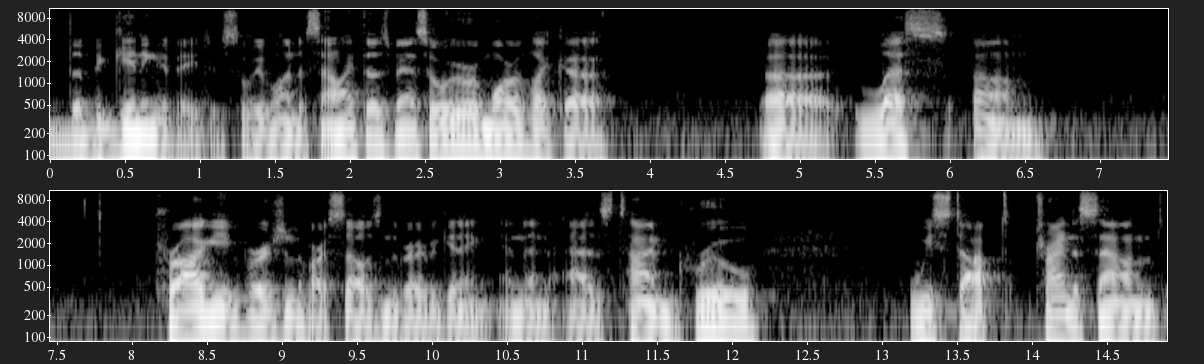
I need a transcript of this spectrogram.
the beginning of Aeges. So we wanted to sound like those bands. So we were more of like a uh, less um, proggy version of ourselves in the very beginning, and then as time grew, we stopped trying to sound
